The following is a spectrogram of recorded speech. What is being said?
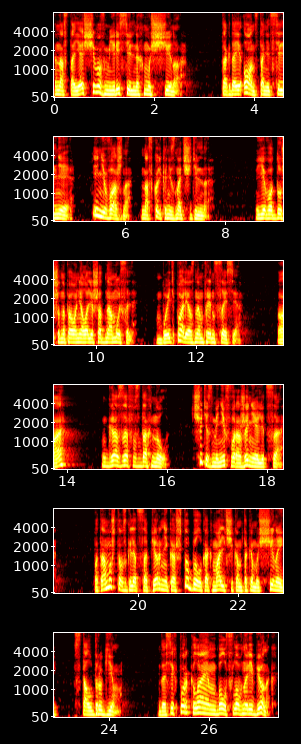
настоящего в мире сильных мужчину. Тогда и он станет сильнее, и неважно, насколько незначительно. Его душу наполняла лишь одна мысль – быть полезным принцессе. «А?» Газов вздохнул, чуть изменив выражение лица. Потому что взгляд соперника, что был как мальчиком, так и мужчиной, стал другим. До сих пор Клайм был словно ребенок,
